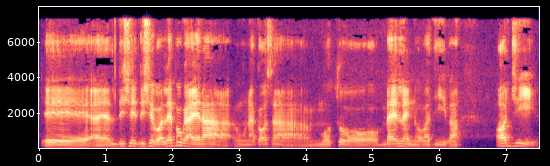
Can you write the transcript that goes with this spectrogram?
E, eh, dice, dicevo, all'epoca era una cosa molto bella, innovativa. Oggi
